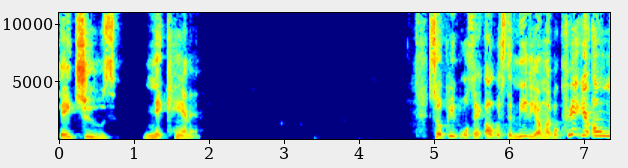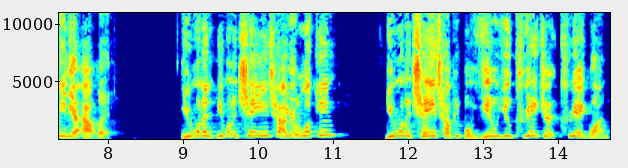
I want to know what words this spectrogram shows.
they choose Nick Cannon. So people will say, "Oh, it's the media." I'm like, "Well, create your own media outlet. You want to you want to change how you're looking? You want to change how people view you? Create your create one.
